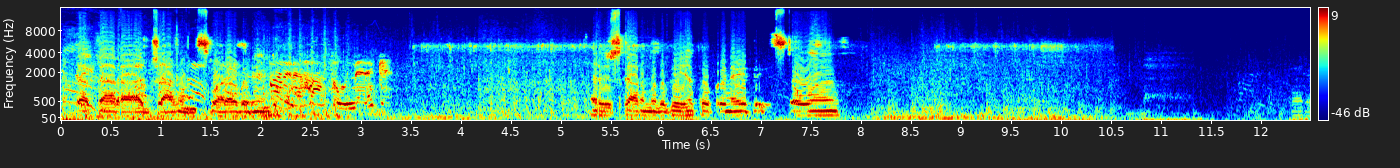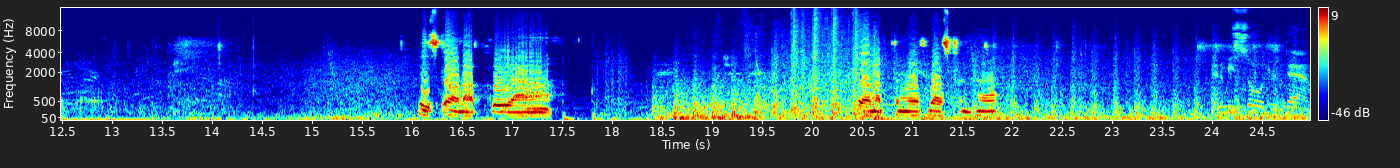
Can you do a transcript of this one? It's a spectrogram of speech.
about. Got that uh, javelin sweat over here. Spotted a hostile medic. I just got him with a vehicle grenade that he's still alive. Let it go. He's going up the, uh... Going up the northwestern hill. Enemy soldier down.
